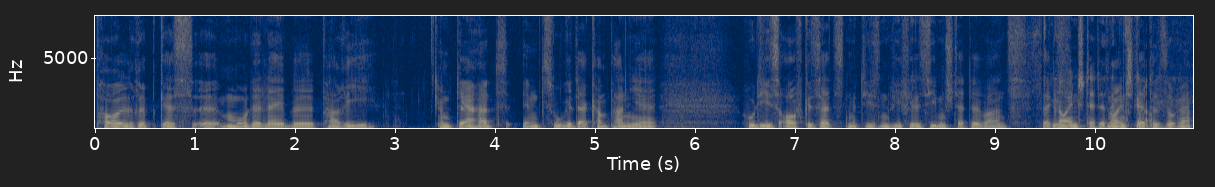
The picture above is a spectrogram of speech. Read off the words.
Paul Ripkes äh, Modelabel Paris und der hat im Zuge der Kampagne Hoodies aufgesetzt mit diesen, wie viel, sieben Städte waren es? Neun Städte. Neun Städte genau. sogar.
